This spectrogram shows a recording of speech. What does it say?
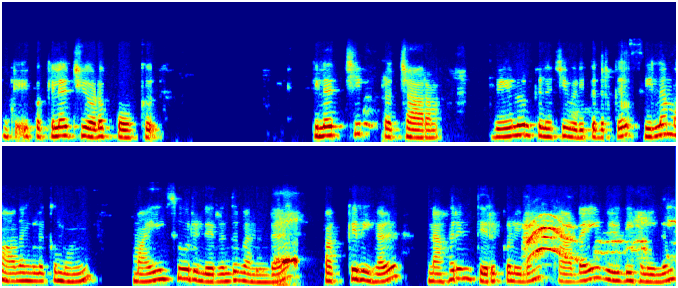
ஓகே. இப்ப கிளர்ச்சியோட போக்கு. கிளர்ச்சி பிரச்சாரம். வேலூர் கிளர்ச்சி வெடிப்பதற்கு சில மாதங்களுக்கு முன் மைசூரிலிருந்து வந்த பக்கிரிகள் நகரின் தெருக்களிலும் கடை வீதிகளிலும்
